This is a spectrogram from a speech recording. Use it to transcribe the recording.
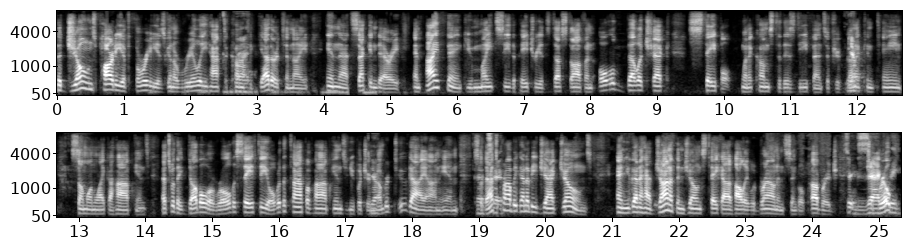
the Jones party of three is going to really have to come right. together tonight in that secondary. And I think you might see the Patriots dust off an old Belichick staple when it comes to this defense if you're going to yep. contain someone like a Hopkins. That's where they double or roll the safety over the top of Hopkins and you put your yep. number two guy on him. So that's, that's probably going to be Jack Jones. And you're going to have Jonathan Jones take out Hollywood Brown in single coverage. That's exactly,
